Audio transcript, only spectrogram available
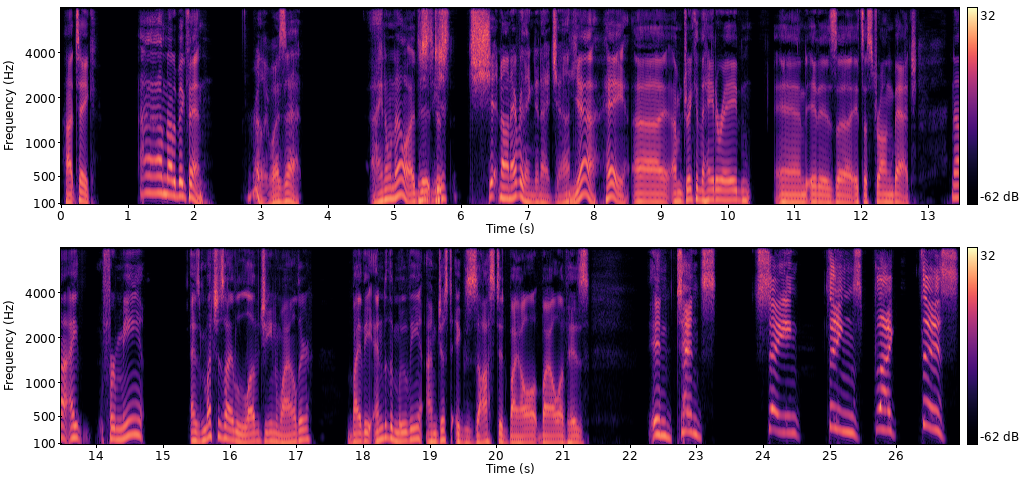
hot take i'm not a big fan Really? Why's that? i don't know i Just, just, just shitting on everything tonight, John. yeah hey uh i'm drinking the haterade and it is uh it's a strong batch now i for me as much as i love gene wilder by the end of the movie i'm just exhausted by all by all of his intense saying things like this.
